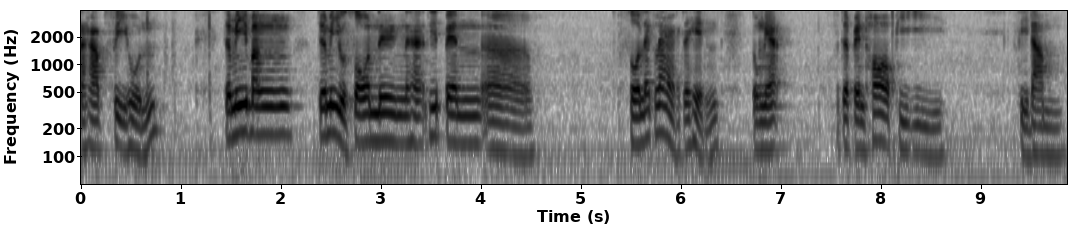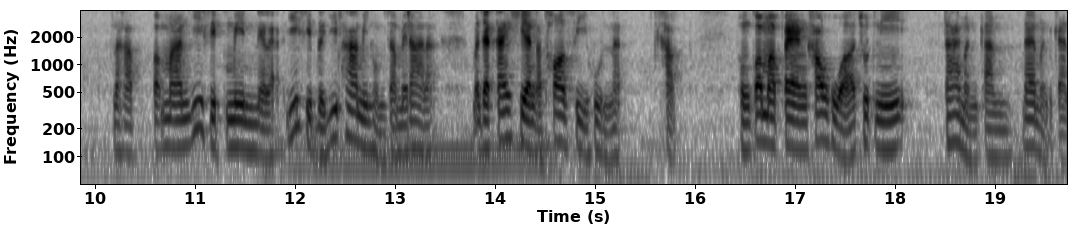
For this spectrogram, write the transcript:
นะครับสี่หุน จะมีบางจะมีอยู่โซนหนึ่งนะฮะที่เป็นโซนแรก ๆ จะเห็นตรงเนี้ย มันจะเป็นท่อ PE สีดำนะครับ ประมาณ 20 มิลเนี่ยแหละ 20 หรือ 25 มิลผมจำไม่ได้ละมันจะใกล้เคียงกับท่อ 4 หุ่นนะครับ ผมก็มาแปลงเข้าหัวชุดนี้ได้เหมือนกันได้เหมือนกัน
